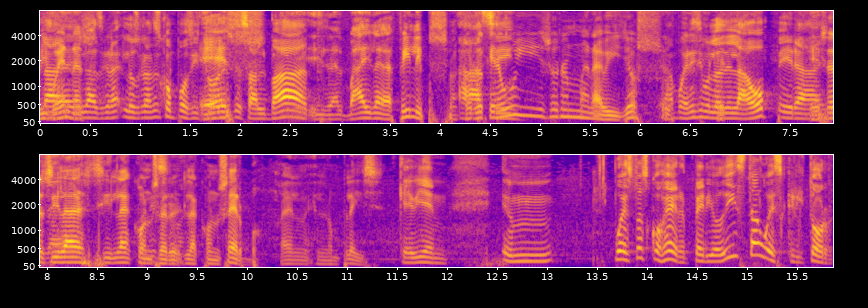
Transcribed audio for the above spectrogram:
muy La buenas. las los grandes compositores de Salvat. Y Salvat y la de Philips. Me acuerdo Ah, que, sí. uy, eso era maravilloso. Ah, buenísimo, lo de la ópera. Esa sí la, sí la, conser- Buenísima. la conservo, la en, en long plays. Qué bien. Em, puesto a escoger, ¿periodista o escritor?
